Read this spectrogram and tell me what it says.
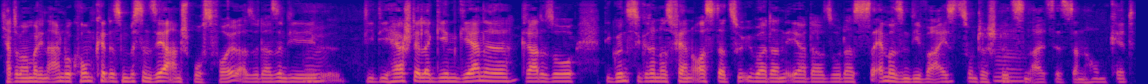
Ich hatte mal den Eindruck, HomeKit ist ein bisschen sehr anspruchsvoll. Also da sind die, mhm. die, die Hersteller gehen gerne gerade so die günstigeren aus Fernost dazu über, dann eher da so das Amazon-Device zu unterstützen, mhm. als jetzt dann HomeKit.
